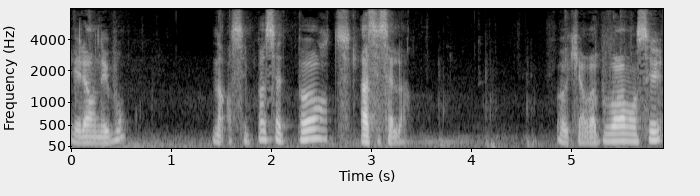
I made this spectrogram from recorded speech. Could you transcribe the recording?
Et là, on est bon? Non, c'est pas cette porte. Ah, c'est celle-là. Ok, on va pouvoir avancer.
